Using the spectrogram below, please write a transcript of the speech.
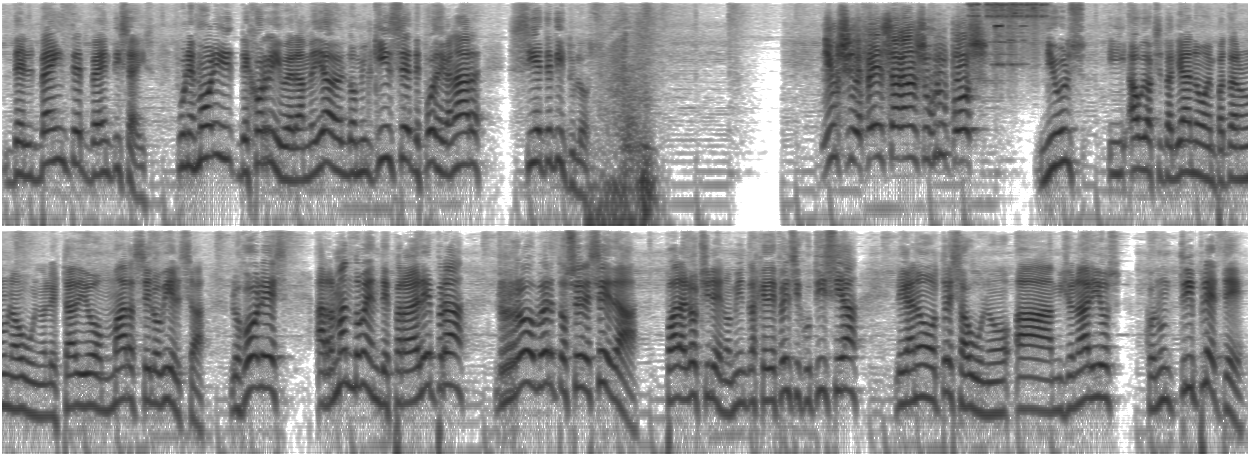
del 2026. Funes Mori dejó River a mediados del 2015 después de ganar siete títulos. News y Defensa ganan sus grupos. News y Audax Italiano empataron 1 a 1 en el estadio Marcelo Bielsa. Los goles, Armando Méndez para la Lepra, Roberto Cereceda para los chilenos, mientras que Defensa y Justicia le ganó 3 a 1 a Millonarios con un triplete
